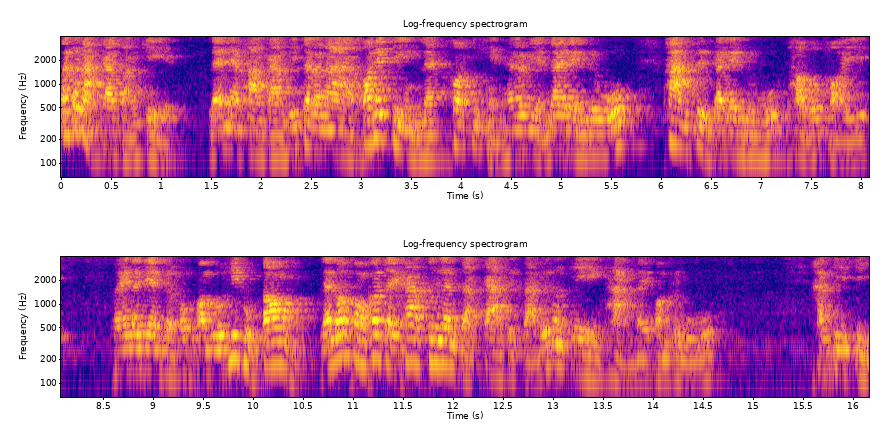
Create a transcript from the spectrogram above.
ลักษณะการสังเกต และแนวทางการพิจารณาข้อเท็จจริง และข้อคิดเห็นให้นักเรียนได้เรียนรู้ ผ่านสื่อการเรียนรู้ PowerPoint พื่อให้นักเรียนเกิดองค์ความรู้ที่ถูกต้อง และลดความเข้าใจคลาดเคลื่อนจากการศึกษาด้วยตนเองผ่านใบความรู้ ขั้นที่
